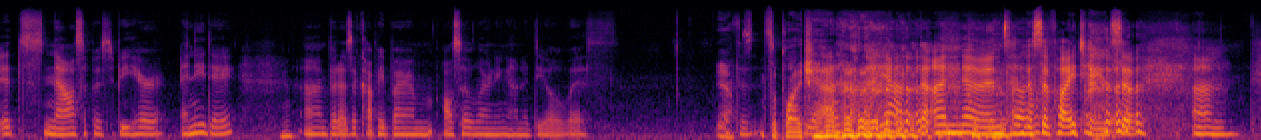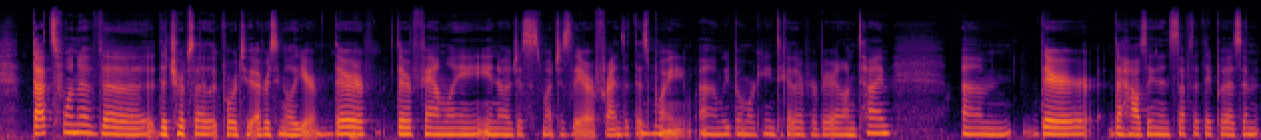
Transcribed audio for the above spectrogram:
it's now supposed to be here any day. Um, but as a coffee buyer, I'm also learning how to deal with yeah. the- Supply chain. Yeah. the, yeah, the unknowns in the supply chain. So um, that's one of the the trips I look forward to every single year. They're they're family, you know, just as much as they are friends at this point. Um, we've been working together for a very long time. Um, they're the housing and stuff that they put us in-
